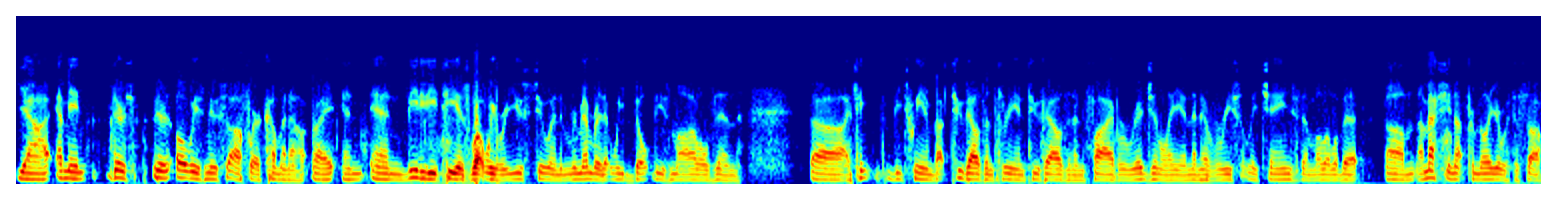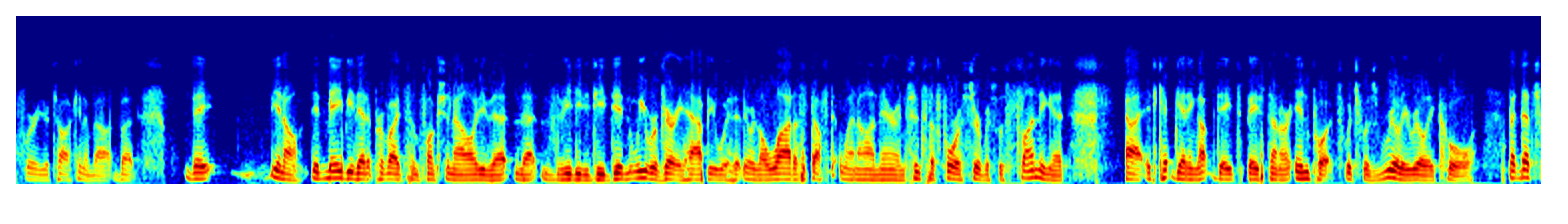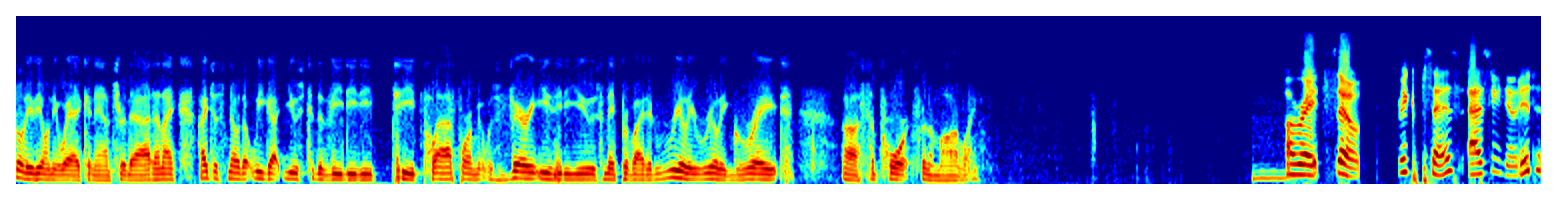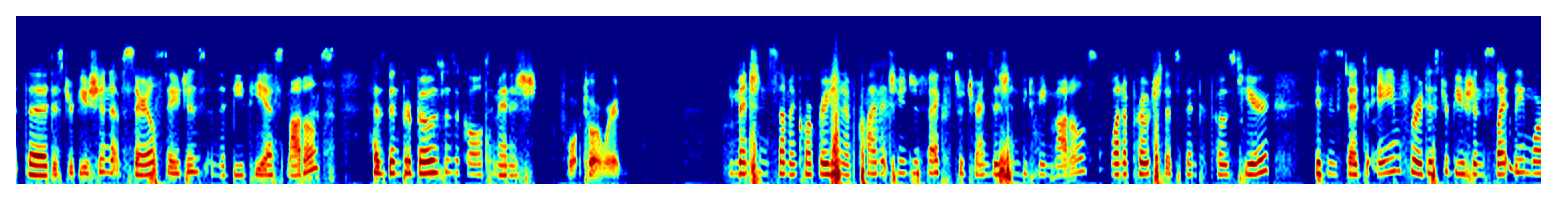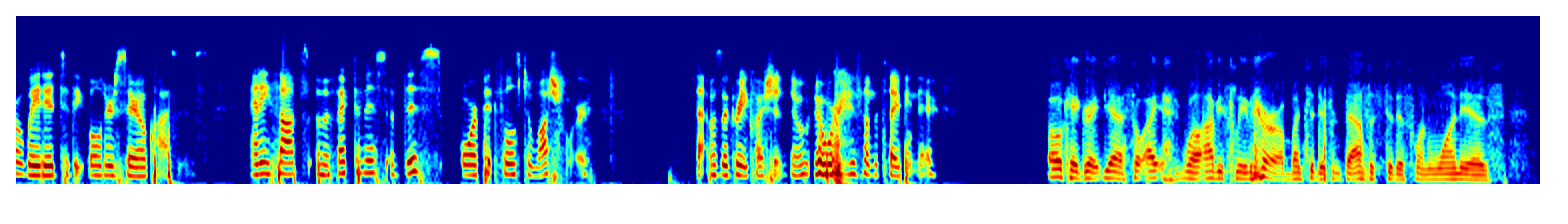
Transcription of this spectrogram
Yeah, I mean, there's there's always new software coming out, right? And and VDDT is what we were used to, and remember that we built these models in uh, I think between about 2003 and 2005 originally, and then have recently changed them a little bit. Um, I'm actually not familiar with the software you're talking about, but they, you know, it may be that it provides some functionality that that VDDT didn't. We were very happy with it. There was a lot of stuff that went on there, and since the Forest Service was funding it, uh, it kept getting updates based on our inputs, which was really really cool. But that's really the only way I can answer that. And I, I just know that we got used to the VDDT platform. It was very easy to use, and they provided really, really great uh, support for the modeling. All right, so Rick says, as you noted, the distribution of seral stages in the BPS models has been proposed as a goal to manage for, toward. You mentioned some incorporation of climate change effects to transition between models. One approach that's been proposed here is instead to aim for a distribution slightly more weighted to the older seral classes. Any thoughts of effectiveness of this or pitfalls to watch for? That was a great question. No, no worries on the typing there. Okay, great. Yeah, so I, well, obviously there are a bunch of different facets to this one. One is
